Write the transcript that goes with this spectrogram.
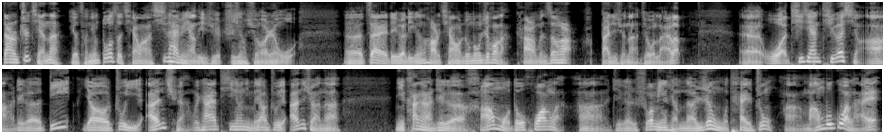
但是之前呢，也曾经多次前往西太平洋地区执行巡逻任务。呃，在这个里根号前往中东之后呢，卡尔文森号打击群呢就来了。呃，我提前提个醒啊，这个第一要注意安全。为啥要提醒你们要注意安全呢？你看看这个航母都慌了啊！这个说明什么呢？任务太重啊，忙不过来。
